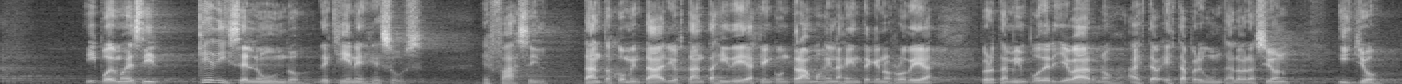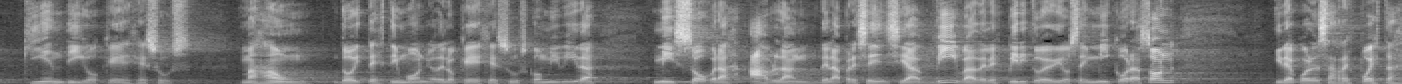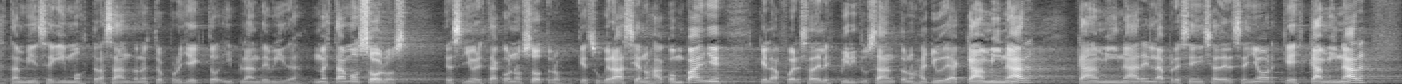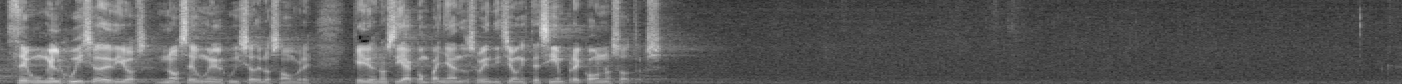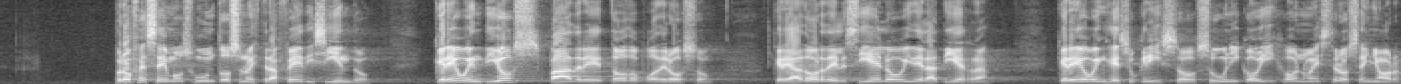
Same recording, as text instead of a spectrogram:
y podemos decir, ¿qué dice el mundo de quién es Jesús? Es fácil, tantos comentarios, tantas ideas que encontramos en la gente que nos rodea, pero también poder llevarnos a esta, esta pregunta a la oración y yo, ¿quién digo que es Jesús? Más aún, doy testimonio de lo que es Jesús con mi vida. Mis obras hablan de la presencia viva del Espíritu de Dios en mi corazón. Y de acuerdo a esas respuestas, también seguimos trazando nuestro proyecto y plan de vida. No estamos solos, el Señor está con nosotros. Que su gracia nos acompañe, que la fuerza del Espíritu Santo nos ayude a caminar, caminar en la presencia del Señor, que es caminar según el juicio de Dios, no según el juicio de los hombres. Que Dios nos siga acompañando, su bendición esté siempre con nosotros. Profesemos juntos nuestra fe diciendo, creo en Dios Padre Todopoderoso, Creador del cielo y de la tierra. Creo en Jesucristo, su único Hijo, nuestro Señor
